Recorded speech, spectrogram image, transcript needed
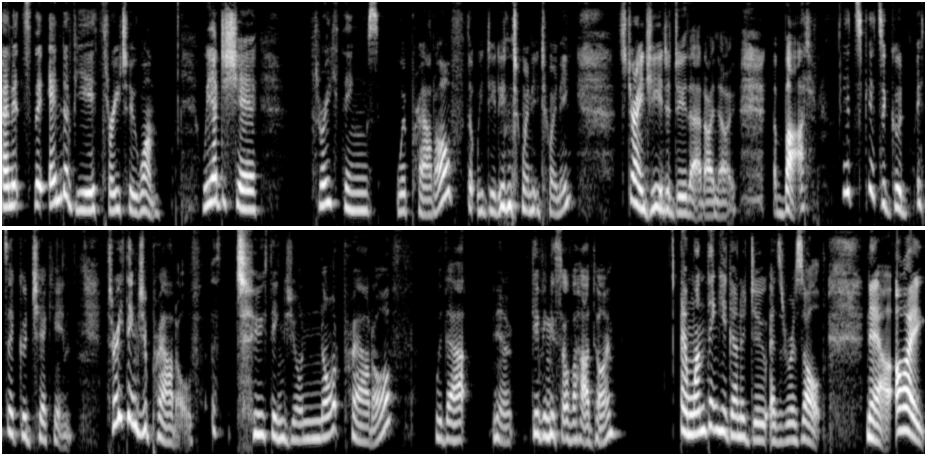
And it's the end of year 321. We had to share three things we're proud of that we did in 2020. Strange year to do that, I know. But it's it's a good it's a good check-in. Three things you're proud of, two things you're not proud of without you know, giving yourself a hard time. And one thing you're going to do as a result. Now, I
